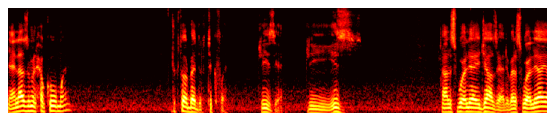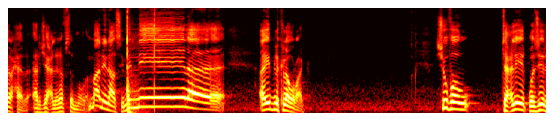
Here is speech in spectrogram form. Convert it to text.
يعني لازم الحكومة دكتور بدر تكفى. please يعني. بليز أنا الأسبوع الجاي إجازة يعني. بالاسبوع الجاي راح أرجع على نفس الموضوع. ماني ناسي. مني لا. أجيب لك الأوراق. شوفوا تعليق وزير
